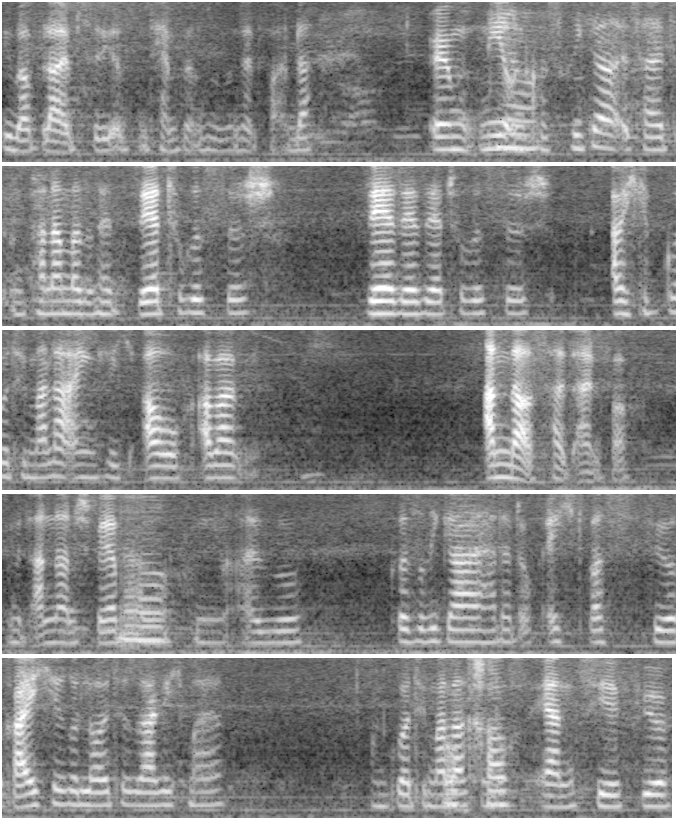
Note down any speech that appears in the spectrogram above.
Überbleibsel, die ganzen Tempel und so sind halt vor allem da. Ähm, nee, ja. und Costa Rica ist halt und Panama sind halt sehr touristisch. Sehr, sehr, sehr touristisch. Aber ich glaube Guatemala eigentlich auch. Aber anders halt einfach. Mit anderen Schwerpunkten. Ja. Also Costa Rica hat halt auch echt was für reichere Leute, sage ich mal. Und Guatemala oh, ist eher ein Ziel für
